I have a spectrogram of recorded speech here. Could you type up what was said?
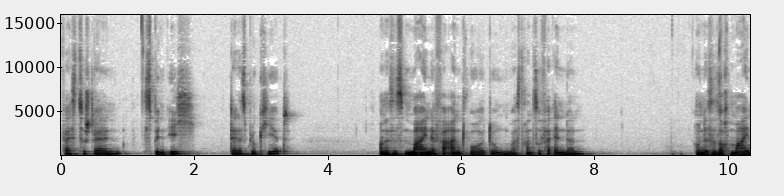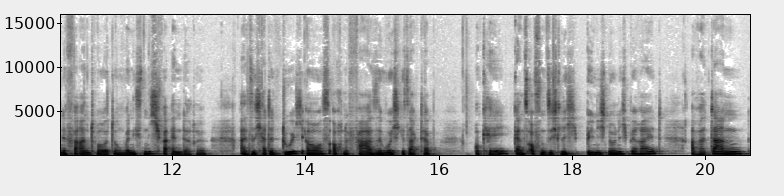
festzustellen, es bin ich, der das blockiert und es ist meine Verantwortung, was dran zu verändern. Und es ist auch meine Verantwortung, wenn ich es nicht verändere. Also ich hatte durchaus auch eine Phase, wo ich gesagt habe, okay, ganz offensichtlich bin ich nur nicht bereit, aber dann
